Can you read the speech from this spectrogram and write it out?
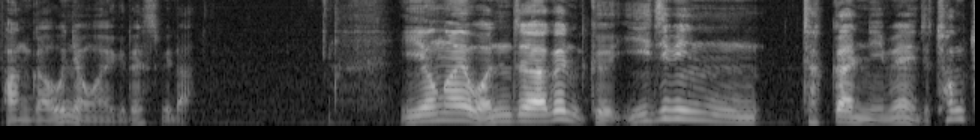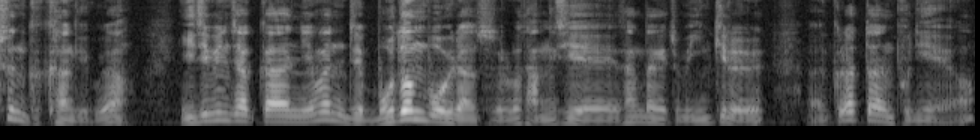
반가운 영화이기도 했습니다. 이 영화의 원작은 그 이지민 작가님의 이제 청춘 극한기고요. 이지민 작가님은 이제 모던 보이라는 소설로 당시에 상당히 좀 인기를 어, 끌었던 분이에요.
